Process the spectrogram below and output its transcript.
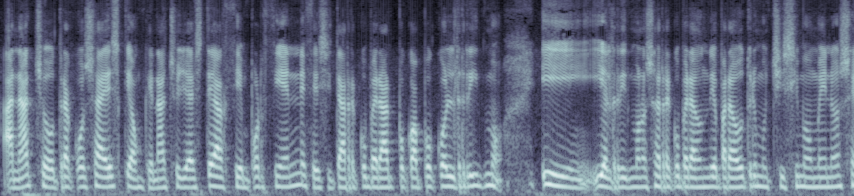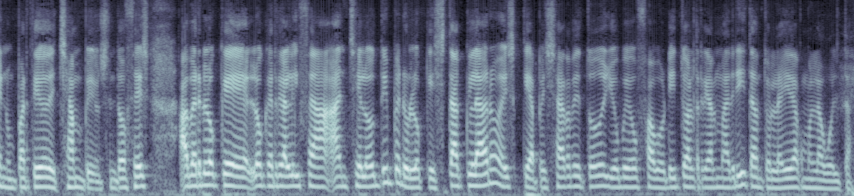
a Nacho. Otra cosa es que aunque Nacho ya esté al 100%, necesita recuperar poco a poco el ritmo, y, y el ritmo no se recupera de un día para otro, y muchísimo menos en un partido de Champions. Entonces, a ver lo que, lo que realiza Ancelotti, pero lo que está claro es que a pesar de todo yo veo favorito al Real Madrid tanto en la ida como en la vuelta.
